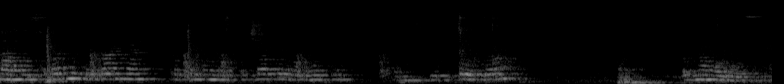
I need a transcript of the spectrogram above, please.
на голосування питання, пропоную розпочати роботу комісії. Хто за? Одноголосно.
